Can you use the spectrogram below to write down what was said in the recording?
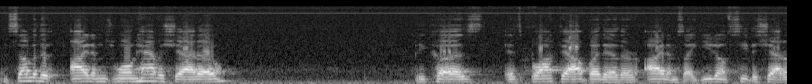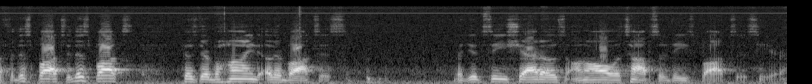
And some of the items won't have a shadow because it's blocked out by the other items. Like you don't see the shadow for this box or this box because they're behind other boxes. But you'd see shadows on all the tops of these boxes here.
